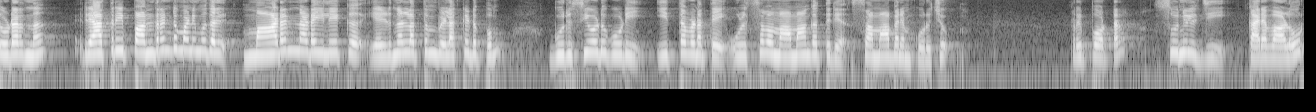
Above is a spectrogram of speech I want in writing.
തുടർന്ന് രാത്രി പന്ത്രണ്ട് മണി മുതൽ മാടൻ നടയിലേക്ക് എഴുന്നള്ളത്തും വിളക്കെടുപ്പും ഗുരുസിയോടുകൂടി ഇത്തവണത്തെ ഉത്സവ മാമാങ്കത്തിന് സമാപനം കുറിച്ചു. Reporter Sunil G Karavalur.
